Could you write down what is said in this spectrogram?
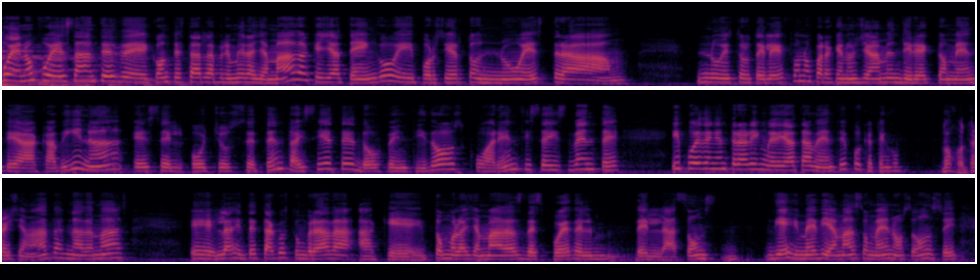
Bueno, pues antes de contestar la primera llamada que ya tengo y por cierto nuestra nuestro teléfono para que nos llamen directamente a cabina es el 877-222-4620 y pueden entrar inmediatamente porque tengo dos o tres llamadas nada más. Eh, la gente está acostumbrada a que tomo las llamadas después de las 11, 10 y media más o menos, 11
